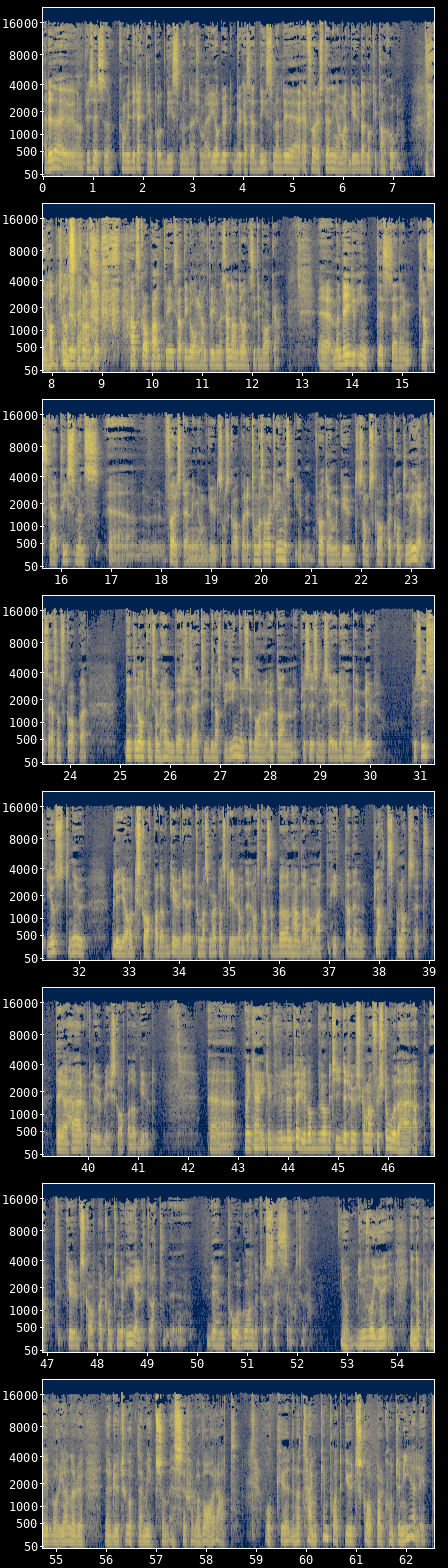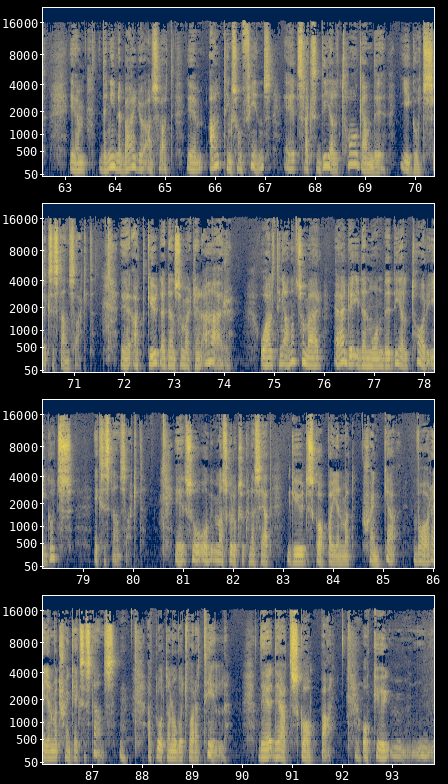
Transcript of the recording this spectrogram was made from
Ja, det där, precis, så kom vi direkt in på dismen där. Som är, jag bruk, brukar säga att dismen det är föreställningen om att Gud har gått i pension. Ja, det kan man säga. På något sätt, han skapade allting, satte igång allting, men sen har han dragit sig tillbaka. Eh, men det är ju inte så den klassiska ateismens eh, föreställning om Gud som skapare. Thomas av Aquino pratar ju om Gud som skapar kontinuerligt, så att säga, som skapar det är inte någonting som händer så att säga i tidernas begynnelse bara utan precis som du säger, det händer nu. Precis just nu blir jag skapad av Gud. Jag vet Thomas Merton skriver om det någonstans. Att bön handlar om att hitta den plats på något sätt där jag här och nu blir skapad av Gud. Eh, men kan, vill du utveckla vad, vad betyder, hur ska man förstå det här att, att Gud skapar kontinuerligt och att eh, det är en pågående process eller vad man ska säga? Ja, du var ju inne på det i början när du, när du tog upp det här med ipsum esse, själva varat. Och eh, den här tanken på att Gud skapar kontinuerligt eh, den innebär ju alltså att eh, allting som finns är ett slags deltagande i Guds existensakt. Att Gud är den som verkligen är. Och allting annat som är, är det i den mån det deltar i Guds existensakt. Eh, så, och man skulle också kunna säga att Gud skapar genom att skänka vara, genom att skänka existens. Mm. Att låta något vara till. Det, det är att skapa. Mm. Och eh,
